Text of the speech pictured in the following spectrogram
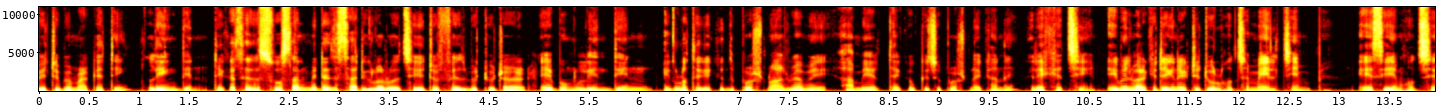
B to B marketing LinkedIn ঠিক আছে সোশ্যাল মিডিয়া যে সাইটগুলো রয়েছে ইউটিউব ফেসবুক টুইটার এবং লিঙ্কদিন এগুলো থেকে কিন্তু প্রশ্ন আসবে। আমি আমি এর থেকেও কিছু প্রশ্ন এখানে রেখেছি। ইমেল মার্কেটিং এর একটি টুল হচ্ছে মেইল চিম্প এসিএম হচ্ছে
